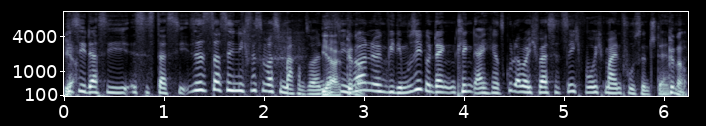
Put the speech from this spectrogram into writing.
Ja. Ist, sie, dass sie, ist, es, dass sie, ist es, dass sie nicht wissen, was sie machen sollen? Ja, dass sie genau. hören irgendwie die Musik und denken, klingt eigentlich ganz gut, aber ich weiß jetzt nicht, wo ich meinen Fuß hinstellen Genau.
